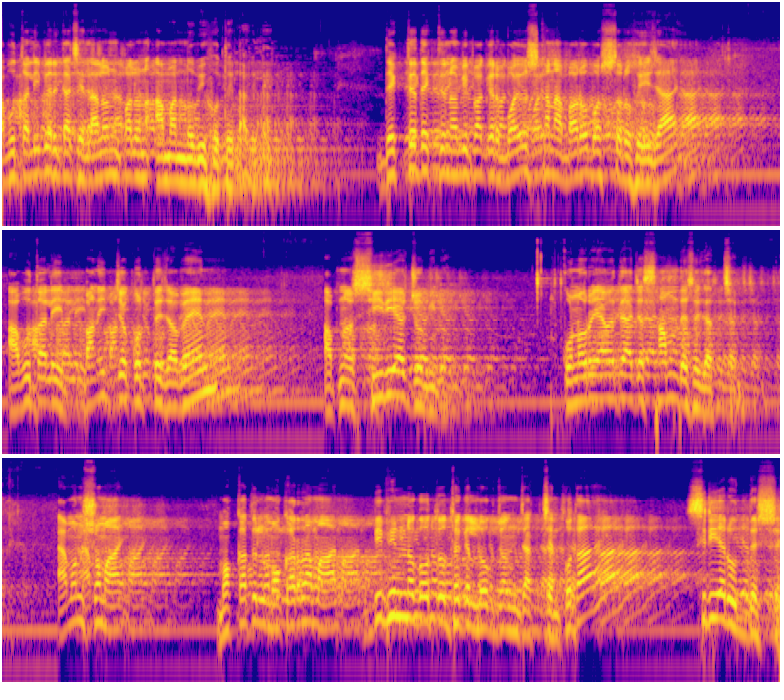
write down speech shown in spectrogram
আবু তালিবের কাছে লালন পালন আমার নবী হতে লাগলেন। দেখতে দেখতে নবী পাকের বয়সখানা বারো বৎসর হয়ে যায়। আবু তালিব বাণিজ্য করতে যাবেন আপনার সিরিয়ার জমি কোন রেয়াতে আছে সাম দেশে যাচ্ছেন। এমন সময় মক্কাতুল মোকাররামার বিভিন্ন গোত্র থেকে লোকজন যাচ্ছেন। কোথায়? সিরিয়ার উদ্দেশ্যে।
